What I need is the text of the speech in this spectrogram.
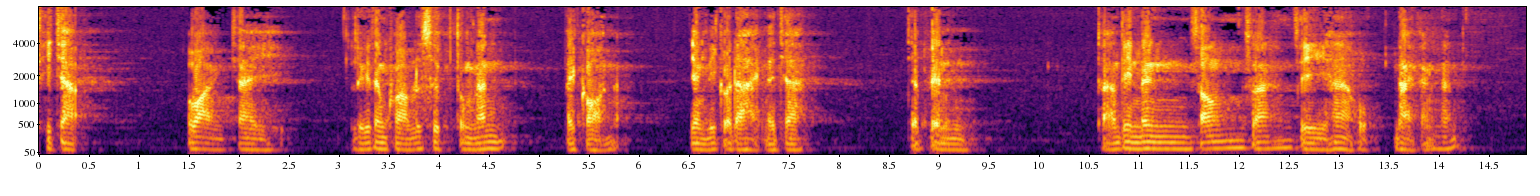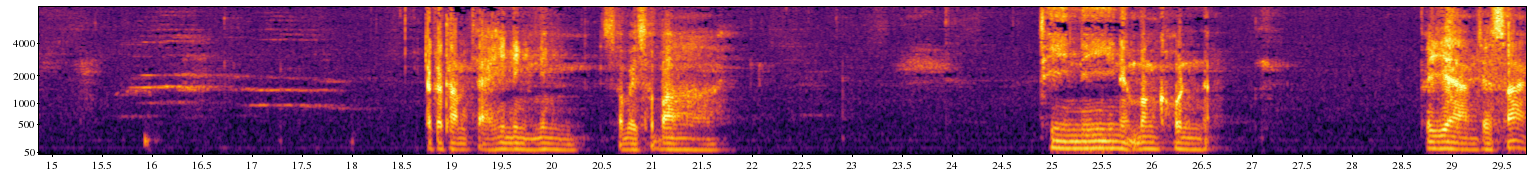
ที่จะวางใจ หรือทำความรู้สึกตรงนั้นไปก่อน อย่างนี้ก็ได้นะจ๊ะ จะเป็นฐานที่หนึ่งสองสามสี่ห้าหก ได้ทั้งนั้น แล้วก็ทำใจให้นิ่งนิ่งสบายสบาย ทีนี้เนี่ยบางคนพยายามจะสร้าง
